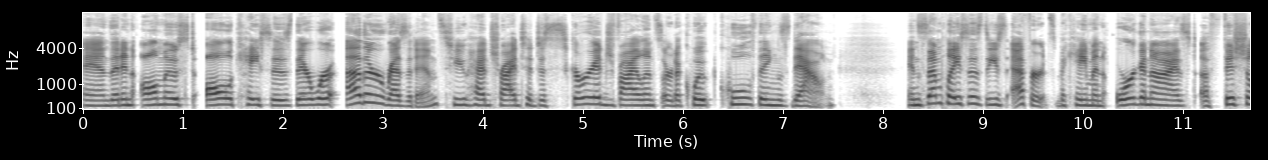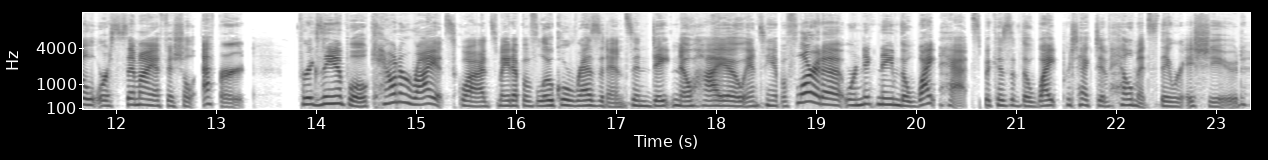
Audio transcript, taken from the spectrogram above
and that in almost all cases, there were other residents who had tried to discourage violence or to quote, cool things down. In some places, these efforts became an organized, official, or semi official effort for example, counter riot squads made up of local residents in Dayton, Ohio, and Tampa, Florida were nicknamed the White Hats because of the white protective helmets they were issued.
